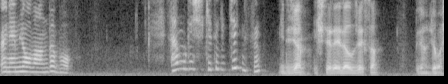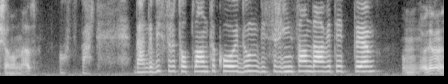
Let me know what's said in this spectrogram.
Önemli olan da bu. Sen bugün şirkete gidecek misin? Gideceğim. İşleri ele alacaksam bir an önce başlamam lazım. Oh süper. Ben de bir sürü toplantı koydum, bir sürü insan davet ettim. Hı, öyle mi?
